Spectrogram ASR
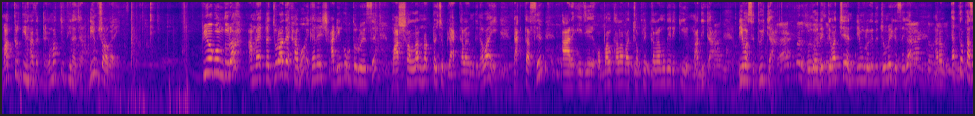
মাত্র তিন হাজার টাকা মাত্র তিন হাজার। ডিম সহকারে। প্রিয় বন্ধুরা আমরা একটা জোড়া দেখাবো। এখানে শার্টিং কবুতর রয়েছে। মার্শাল্লাহ নটটা হচ্ছে ব্ল্যাক কালারের মধ্যে। না ভাই ডাক্তারছে আর এই যে অপাল কালার বা চকলেট কালার মধ্যে এটা কি মাদিটা? ডিম আছে দুইটা। সুন্দর দেখতে পাচ্ছেন? ডিমগুলো কিন্তু জমে গেছে গা। আর এত কাছে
